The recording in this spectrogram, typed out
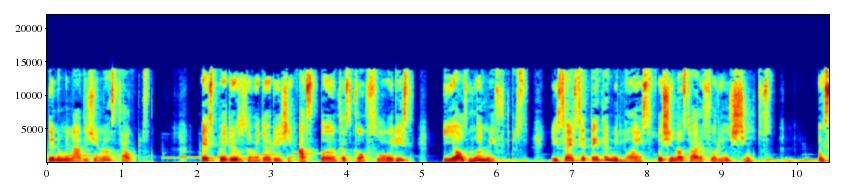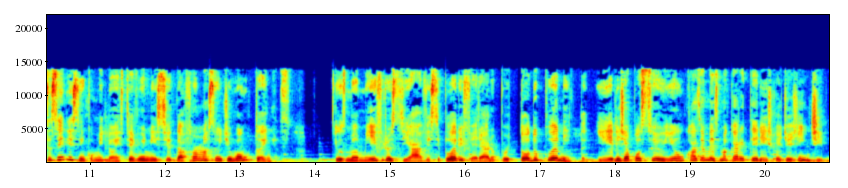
denominados dinossauros. Esse período também deu origem às plantas com flores e aos mamíferos, e só em 70 milhões os dinossauros foram extintos. Em 65 milhões teve o início da formação de montanhas, e os mamíferos e aves se proliferaram por todo o planeta, e eles já possuíam quase a mesma característica de hoje em dia.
